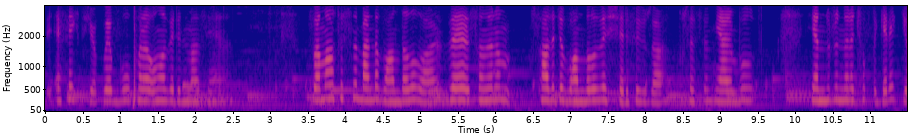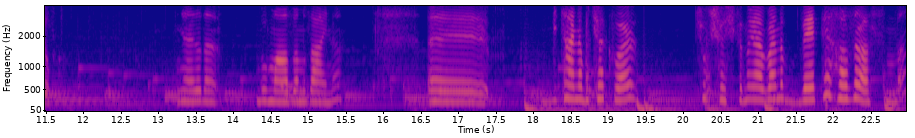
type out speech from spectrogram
bir efekt yok ve bu para ona verilmez yani. Zaman ötesinde bende vandalı var ve sanırım sadece vandalı ve şerifi güzel bu setin. Yani bu yan ürünlere çok da gerek yok. Yani zaten bu mağazamız aynı. Ee, bir tane bıçak var. Çok şaşkınım. Yani ben de VP hazır aslında.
